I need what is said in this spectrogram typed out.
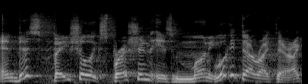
And this facial expression is money. Look at that right there. I,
